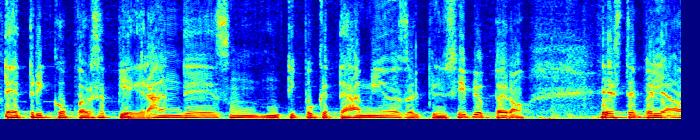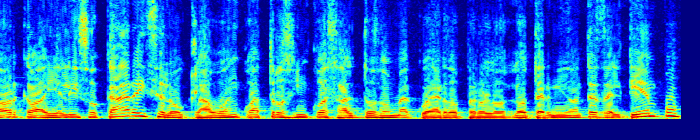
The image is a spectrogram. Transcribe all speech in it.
tétrico, parece pie grande, es un, tipo que te da miedo desde el principio, pero este peleador Caballel hizo cara y se lo clavó en cuatro o cinco asaltos, no me acuerdo, pero lo, terminó antes del tiempo.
